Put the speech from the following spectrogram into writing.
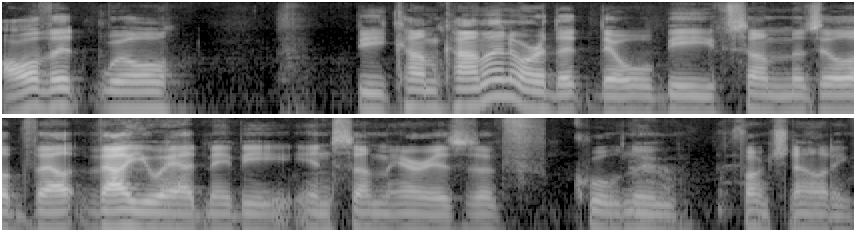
all of it will become common or that there will be some Mozilla val value add maybe in some areas of cool new functionality?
